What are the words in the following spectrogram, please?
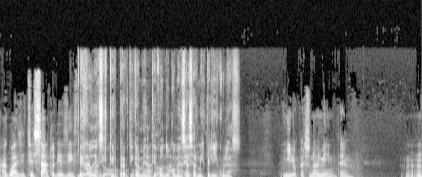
ha quasi cessato di esistere dejó de existir prácticamente cuando comencé a hacer mis películas. Io personalmente. No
